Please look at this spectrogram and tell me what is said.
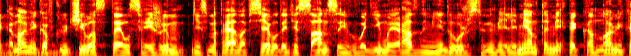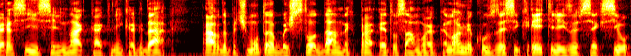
экономика включила стелс-режим. Несмотря на все вот эти санкции, вводимые разными недружественными элементами, экономика России сильна как никогда. Правда, почему-то большинство данных про эту самую экономику засекретили изо всех сил.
